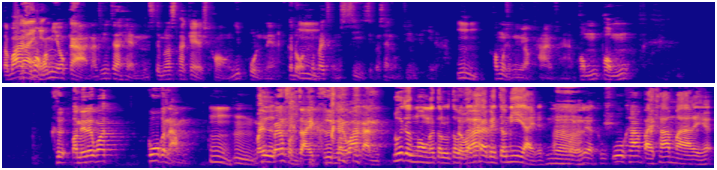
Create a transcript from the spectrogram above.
แต่ว่าใช่เขาบอกว่ามีโอกาสนะที่จะเห็น stimulus package ของญี่ปุ่นเนี่ยกระโดดอืมขึ้นไปถึง 40%ของ GDP นะครับอืมข้อมูลจากนิวยอร์กไทมส์นะฮะผมผม คือตอนนี้เรียกว่ากู้กระหน่อืมอืมำไม่คือไม่ต้องสนใจคืนไงว่ากันรู้จะงงเลยตัวตัวแต่ว่าที่ใครเป็นเจ้าหนี้ใหญ่เนี่ยงงหมดเออเลยคือกู้ข้ามไปข้ามมาอะไรอย่างเงี้ย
